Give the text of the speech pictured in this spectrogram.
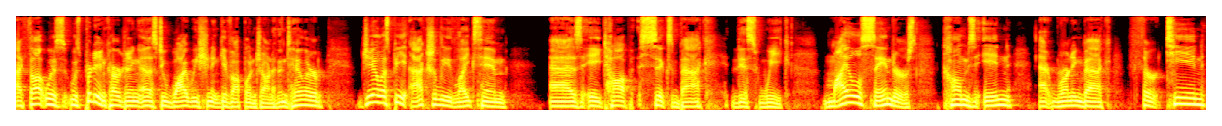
I thought was was pretty encouraging as to why we shouldn't give up on Jonathan Taylor. GLSP actually likes him as a top six back this week. Miles Sanders comes in at running back 13.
